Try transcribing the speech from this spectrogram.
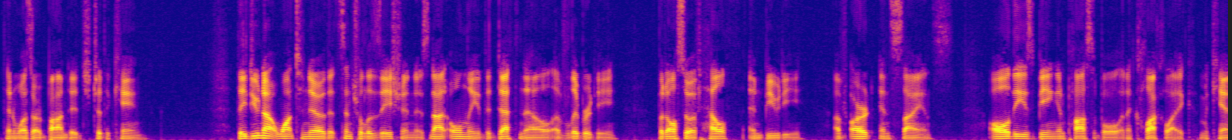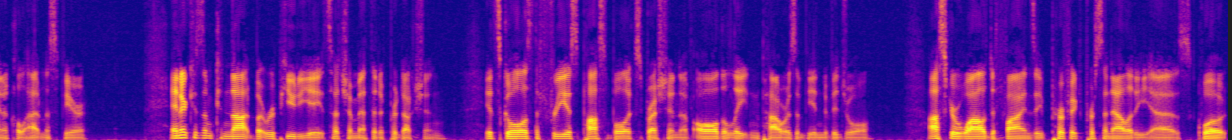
than was our bondage to the king. They do not want to know that centralization is not only the death knell of liberty, but also of health and beauty, of art and science, all these being impossible in a clock like, mechanical atmosphere. Anarchism cannot but repudiate such a method of production. Its goal is the freest possible expression of all the latent powers of the individual. Oscar Wilde defines a perfect personality as, quote,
